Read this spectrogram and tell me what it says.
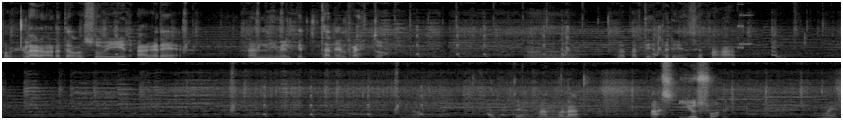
Porque claro, ahora tengo que subir a Gre al nivel que está en el resto. repartir experiencia, pagar. Armándola. As usual. Bueno,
